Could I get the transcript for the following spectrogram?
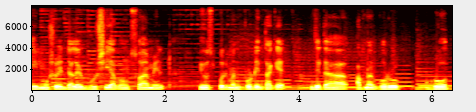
এই মুসুরির ডালের ভুসি এবং সয়াবিন হিউজ পরিমাণ প্রোটিন থাকে। যেটা আপনার গরুর গ্রোথ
